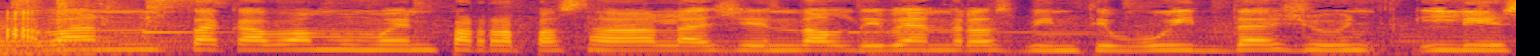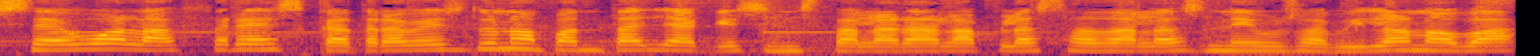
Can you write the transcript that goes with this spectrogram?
Abans d'acabar moment per repassar l'agenda del divendres 28 de juny, Liceu a la Fresca. A través d'una pantalla que s'instal·larà a la plaça de les Neus a Vilanova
